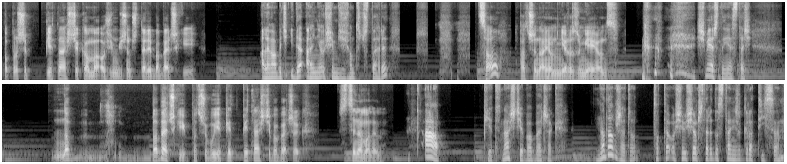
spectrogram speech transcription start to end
Poproszę 15,84 babeczki. Ale ma być idealnie 84? Co? Patrzę na nią nie rozumiejąc. Śmieszny jesteś. No, babeczki, potrzebuję pie- 15 babeczek. Z cynamonem. A, 15 babeczek. No dobrze, to, to te 84 dostaniesz gratisem.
